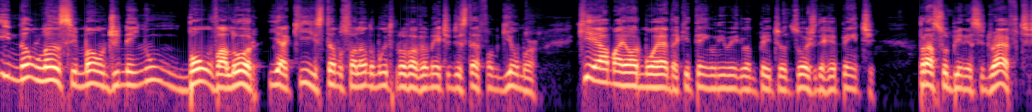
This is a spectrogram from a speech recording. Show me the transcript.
e não lance mão de nenhum bom valor, e aqui estamos falando muito provavelmente de Stephen Gilmore, que é a maior moeda que tem o New England Patriots hoje, de repente, para subir nesse draft,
